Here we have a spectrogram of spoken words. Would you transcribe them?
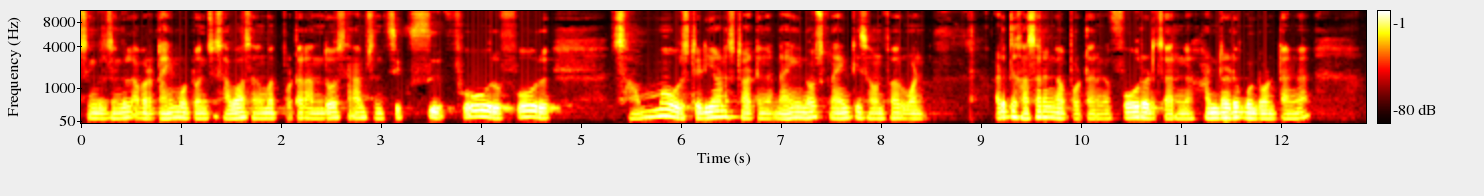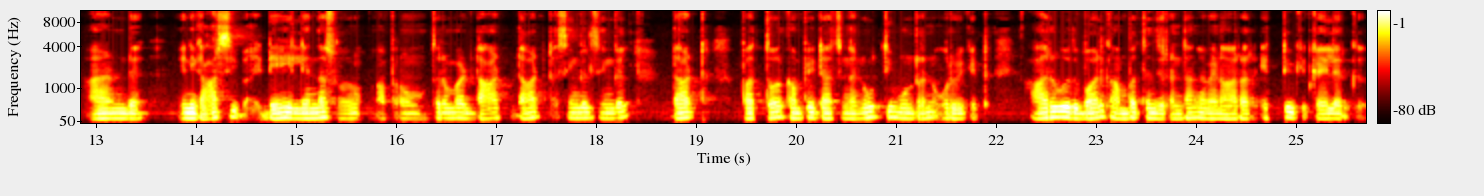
சிங்கிள் சிங்கிள் அப்புறம் டைம் அவுட் வந்துச்சு. சபாஸ் அகமத் போட்டார். அந்த over Samson six four four செம்ம ஒரு ஸ்டெடியான ஸ்டார்ட்டுங்க நைன் ஓவர்ஸ்க்கு நைன்ட்டி செவன் ஃபார் ஒன் அடுத்து ஹசரங்கா போட்டாருங்க. ஃபோர் அடித்தாருங்க ஹண்ட்ரடும் கொண்டு வந்துட்டாங்க. அண்டு இன்றைக்கி ஆர்சி டே இல்லைன்னு தான் சொல்லணும். அப்புறம் திரும்ப dot dot single single dot பத்து ஓவர் கம்ப்ளீட் ஆச்சுங்க. நூற்றி மூணு ரன் ஒரு விக்கெட் அறுபது பாலுக்கு ஐம்பத்தஞ்சு ரன் தாங்க வேணும். ஆர்ஆர் எட்டு விக்கெட் கையில் இருக்குது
